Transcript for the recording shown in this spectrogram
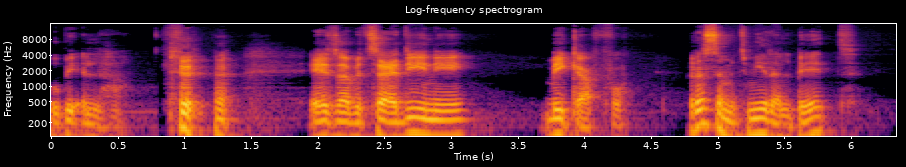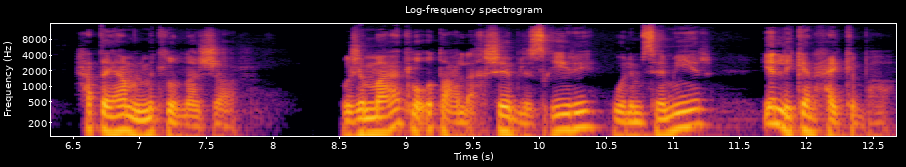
وبيقلها. إذا بتساعديني بكفوا رسمت ميرا البيت حتى يعمل مثله النجار وجمعت له قطع الأخشاب الصغيرة والمسامير يلي كان حيكبها.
